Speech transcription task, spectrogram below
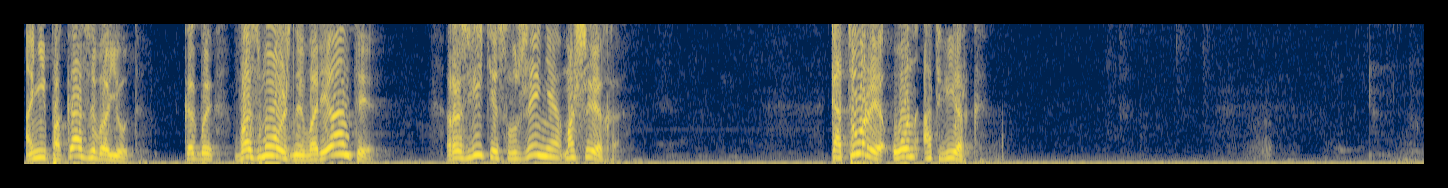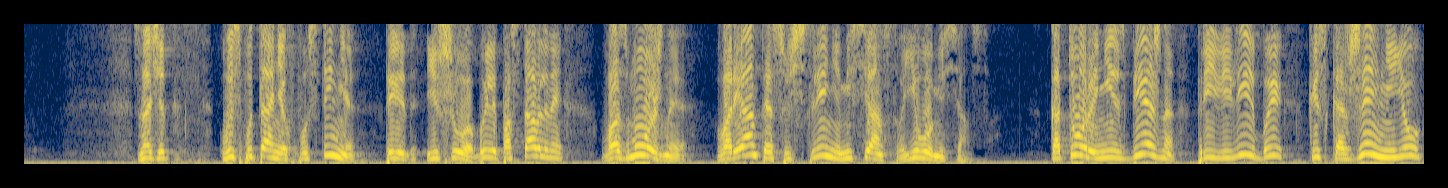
они показывают, как бы, возможные варианты развития служения Машеха которые он отверг. Значит, в испытаниях в пустыне перед Иешуа были поставлены возможные варианты осуществления мессианства, его мессианства, которые неизбежно привели бы к искажению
